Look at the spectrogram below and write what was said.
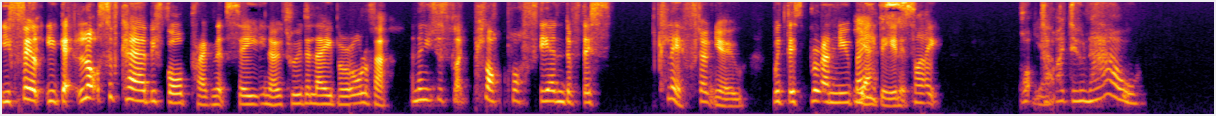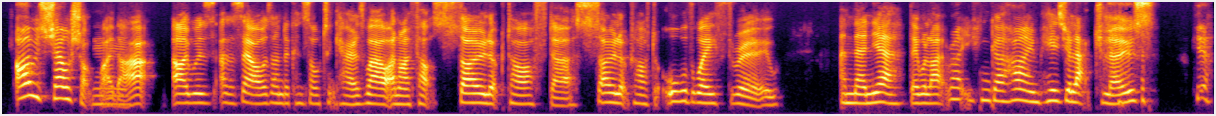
you feel you get lots of care before pregnancy, you know, through the labor, all of that. And then you just like plop off the end of this cliff, don't you? With this brand new baby. Yes. And it's like, what yeah. do I do now? I was shell shocked mm. by that. I was, as I say, I was under consultant care as well. And I felt so looked after, so looked after all the way through. And then, yeah, they were like, right, you can go home. Here's your lactulose. yeah.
